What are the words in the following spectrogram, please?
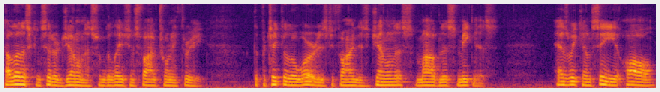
Now let us consider gentleness from Galatians 5:23. The particular word is defined as gentleness, mildness, meekness. As we can see, all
